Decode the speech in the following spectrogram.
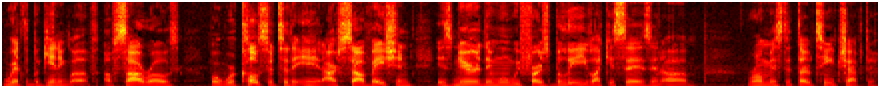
we're at the beginning of, of sorrows, but we're closer to the end. Our salvation is nearer than when we first believe, like it says in um, Romans the 13th chapter.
